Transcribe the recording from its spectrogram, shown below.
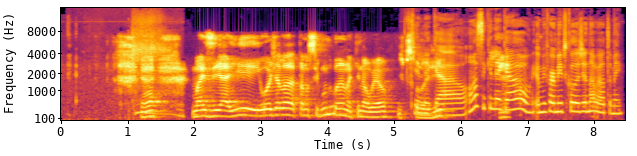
É, mas e aí, hoje ela está no segundo ano aqui na UEL de psicologia. Que legal. Nossa, que legal. É. Eu me formei em psicologia na UEL também.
